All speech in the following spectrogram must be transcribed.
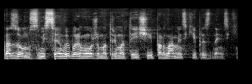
разом з місцевими виборами ми можемо отримати ще і парламентські, і президентські.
